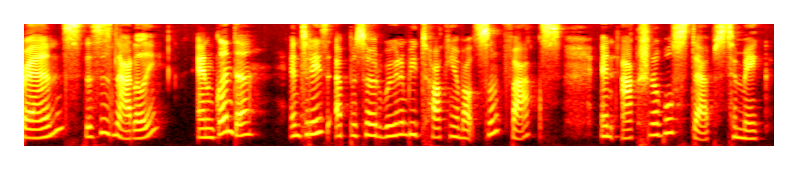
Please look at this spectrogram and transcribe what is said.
Friends. This is Natalie. And Glenda. In today's episode, we're going to be talking about some facts and actionable steps to make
